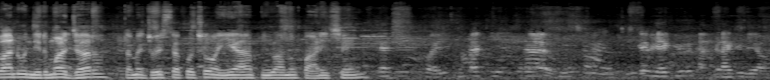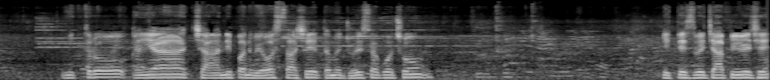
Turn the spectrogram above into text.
પીવાનું નિર્મળ જળ તમે જોઈ શકો છો, અહીંયા પીવાનું પાણી છે. મિત્રો, અહીંયા ચાની પણ વ્યવસ્થા છે, તમે જોઈ શકો છો. હિતેશભાઈ ચા પીવે છે.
